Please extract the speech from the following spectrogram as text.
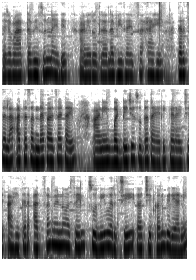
त्याच्यामुळे आत्ता भिजून नाही देत आणि रुद्राला भिजायचं आहे. तर चला आता संध्याकाळचा टाईम आणि बड्डेची सुद्धा तयारी करायची आहे. तर आजचा मेनू असेल चुलीवरची चिकन बिर्याणी.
